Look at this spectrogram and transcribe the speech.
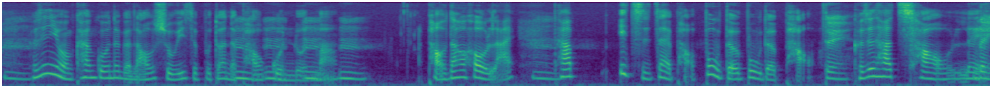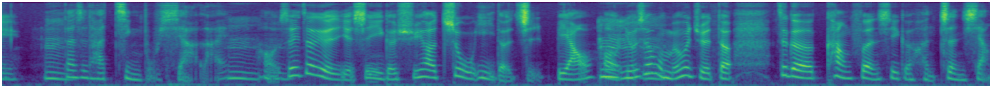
嗯、可是你有看过那个老鼠一直不断的跑滚轮吗？嗯，跑到后来，嗯、他。一直在跑，不得不的跑。对，可是他超累，累嗯，但是他静不下来，嗯，好，所以这个也是一个需要注意的指标。哦，有时候我们会觉得这个亢奋是一个很正向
